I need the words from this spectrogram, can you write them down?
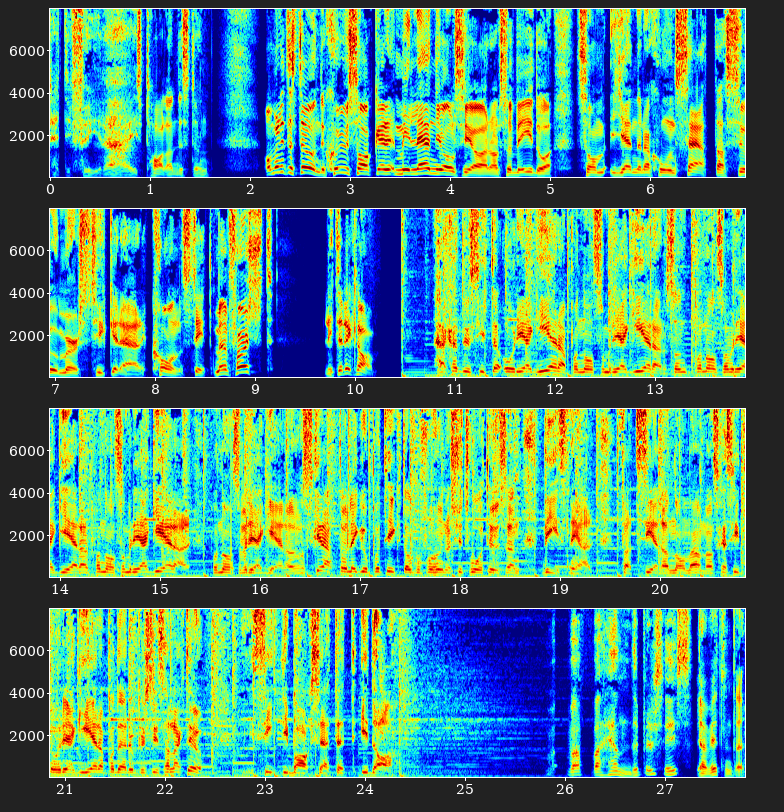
34 här i talande stund. Om en liten stund, sju saker millennials gör, alltså vi då, som generation Z, zoomers, tycker är konstigt. Men först, lite reklam. Här kan du sitta och reagera på någon som reagerar, på någon som reagerar, på någon som reagerar, på någon som reagerar och skratta och lägga upp på TikTok och få 122 000 visningar för att sedan någon annan ska sitta och reagera på det du precis har lagt upp. Sitt i baksätet idag. Va, vad hände precis? Jag vet inte.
